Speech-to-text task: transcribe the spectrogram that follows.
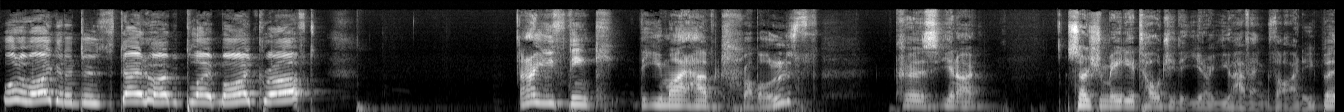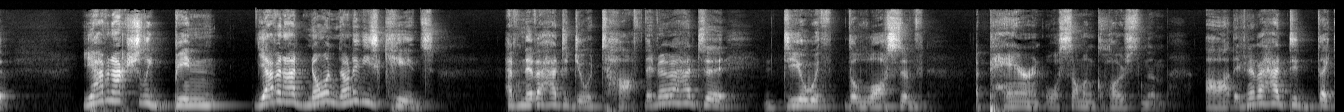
What am I going to do? Stay at home and play Minecraft? I know you think that you might have troubles because, you know, social media told you that, you know, you have anxiety, but you haven't actually been, you haven't had, no one, none of these kids have never had to do it tough. They've never had to deal with the loss of a parent or someone close to them. Uh, they've never had to, like,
